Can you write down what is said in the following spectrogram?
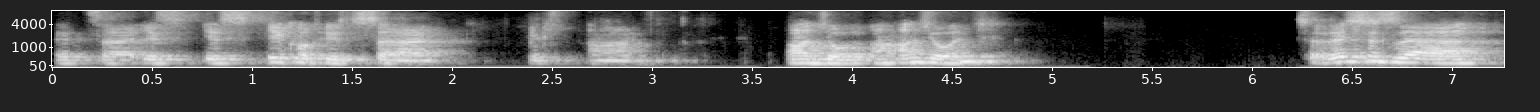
it's uh, it's, it's equal to its uh, its um adjoint. So this is uh,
